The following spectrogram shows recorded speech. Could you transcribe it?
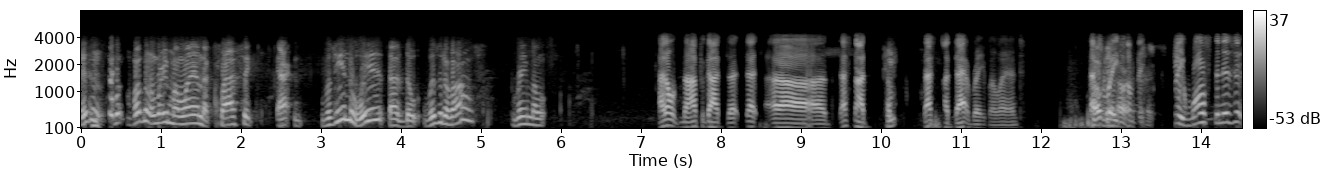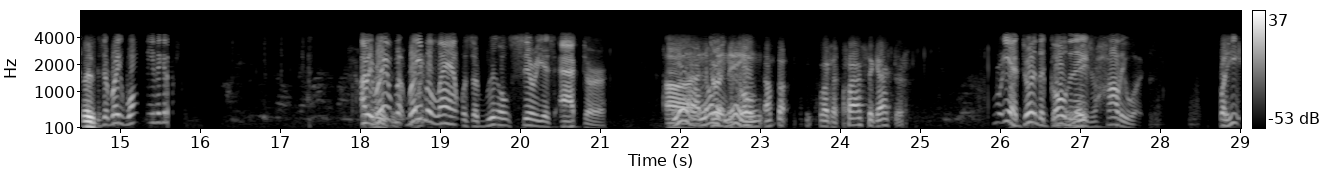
Isn't wasn't Ray Milland a classic? Act, was he in the Wiz, uh, the Wizard of Oz? Ray Milland. I don't know. I forgot that that uh that's not that's not that Ray Milland. That's Okay, Ray all right. something. Ray Walston is it? Is- Is it Ray Walston? You thinking of? I mean, Ray? Ray Milland was a real serious actor. Uh, yeah, I know the gold- name. I thought like a classic actor. yeah, during the golden age of Hollywood. But he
